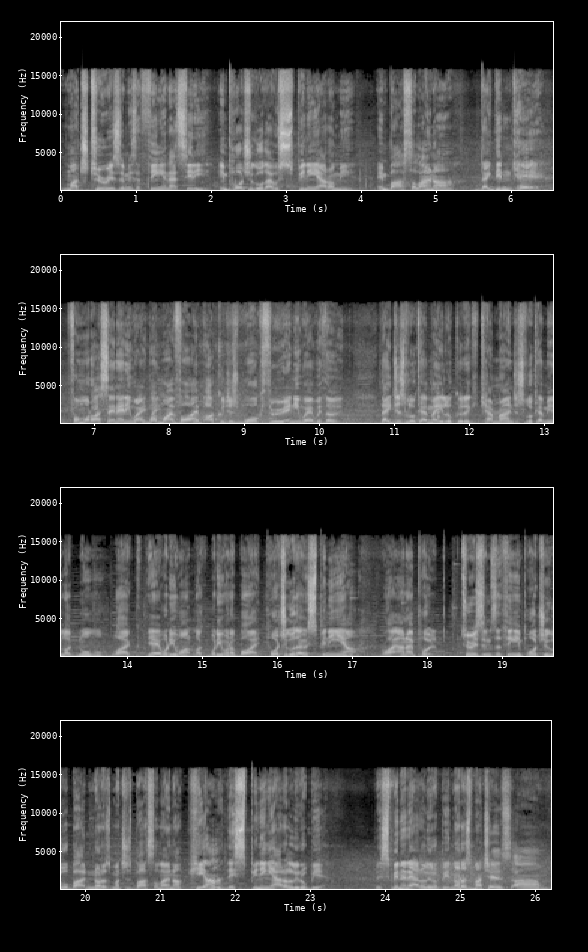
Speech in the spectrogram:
much tourism is a thing in that city. In Portugal, they were spinning out on me. In Barcelona, they didn't care, from what I seen anyway. Oh, but my vibe, I could just walk through anywhere with a. They just look at me, look at a camera, and just look at me like normal. Like, yeah, what do you want? Like, what do you want to buy? Portugal, they were spinning out, right? I know tourism's a thing in Portugal, but not as much as Barcelona. Here, they're spinning out a little bit. They're spinning out a little bit. Not as much as um,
